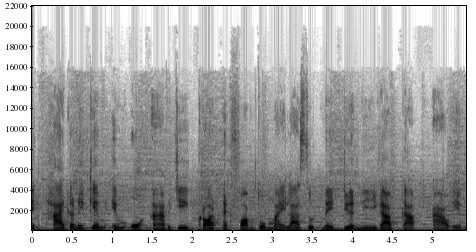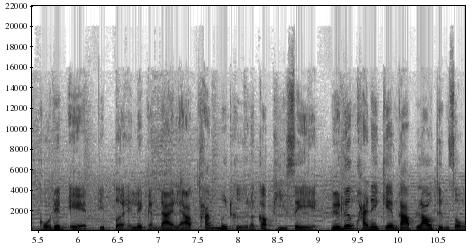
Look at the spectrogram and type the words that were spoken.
ปิดท้ายกันด้วยเกม M O R P G Cross Platform ตัวใหม่ล่าสุดในเดือนนี้ครับ กับ R M Golden Age ที่เปิดให้เล่นกันได้แล้วทั้งมือถือแล้วก็ PC เนื้อเรื่องภายในเกมครับ เล่าถึงสง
